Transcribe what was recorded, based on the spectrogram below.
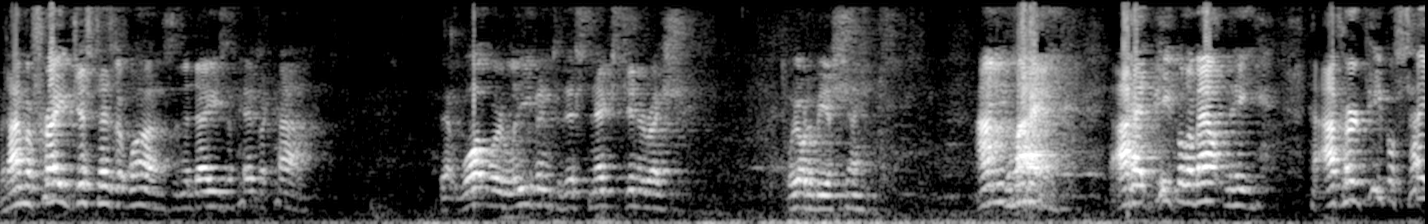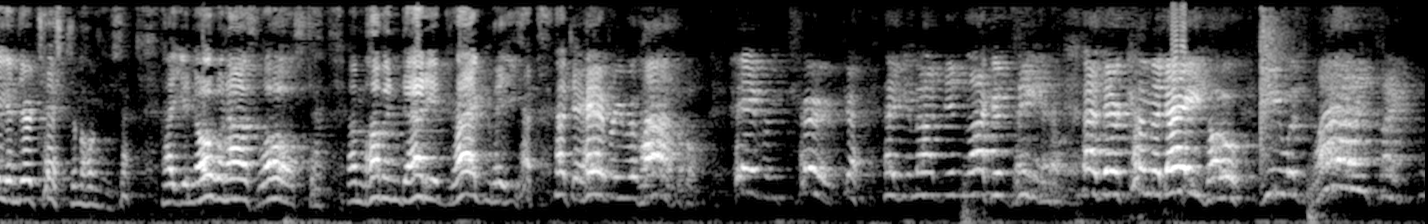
But I'm afraid, just as it was in the days of Hezekiah, that what we're leaving to this next generation, we ought to be ashamed. I'm glad I had people about me I've heard people say in their testimonies, uh, you know, when I was lost, uh, mom and daddy dragged me uh, to every revival, every church. Uh, you might didn't like it then. Uh, there come a day, though, you was glad and thankful.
